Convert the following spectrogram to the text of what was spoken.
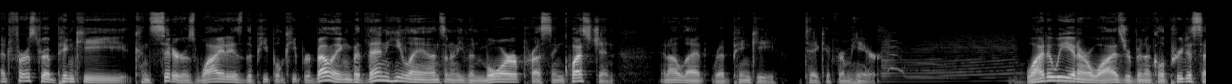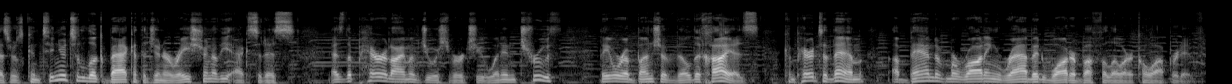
At first, Reb Pinky considers why it is the people keep rebelling, but then he lands on an even more pressing question, and I'll let Reb Pinky take it from here. Why do we and our wise rabbinical predecessors continue to look back at the generation of the Exodus as the paradigm of Jewish virtue when in truth they were a bunch of Vildechayas, compared to them, a band of marauding rabid water buffalo are cooperative?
